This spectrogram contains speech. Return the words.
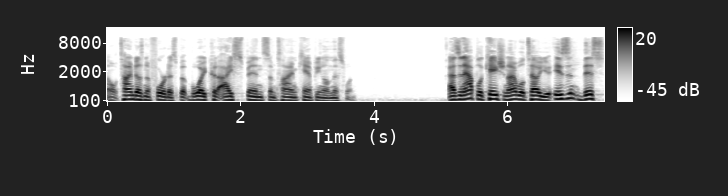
Now, time doesn't afford us, but boy, could I spend some time camping on this one. As an application, I will tell you, isn't this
